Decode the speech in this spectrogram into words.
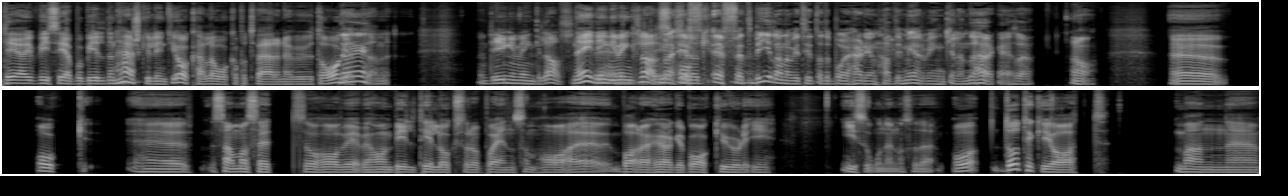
det vi ser på bilden här skulle inte jag kalla åka på tvären överhuvudtaget. Nej. Det är ingen vinkel alls. Nej, det är ingen vinkel alls. det är men Och- snudd- F, F1-bilarna vi tittade på i helgen hade mer vinkel än det här kan jag säga. Ja. Eh, och eh, samma sätt så har vi, vi har en bild till också då på en som har eh, bara höger bakhjul i, i zonen och sådär. Och då tycker jag att man eh,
